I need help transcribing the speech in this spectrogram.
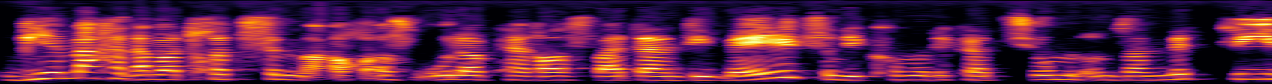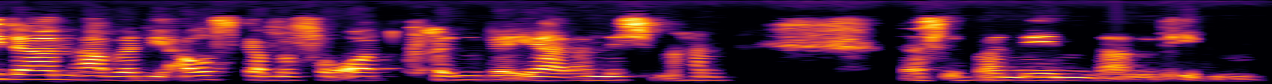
Wir machen aber trotzdem auch aus dem Urlaub heraus weiterhin die Mails und die Kommunikation mit unseren Mitgliedern, aber die Ausgabe vor Ort können wir ja dann nicht machen. Das übernehmen dann eben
